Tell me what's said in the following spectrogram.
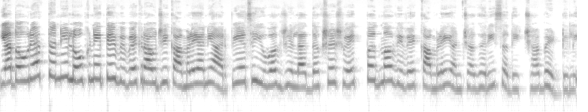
या दौऱ्यात त्यांनी लोकनेते विवेकरावजी कांबळे आणि आरपीआयचे युवक जिल्हाध्यक्ष श्वेतपद्म विवेक कांबळे यांच्या घरी सदिच्छा भेट दिली.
